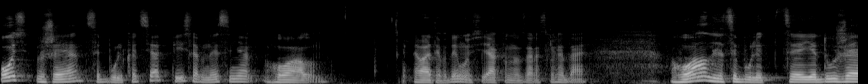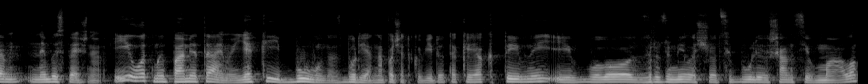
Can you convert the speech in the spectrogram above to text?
Ось вже цибулька ця після внесення гуалу. Давайте подивимося, як вона зараз виглядає. Гуал для цибулі це є дуже небезпечно. І от ми пам'ятаємо, який був у нас бур'ян на початку відео, такий активний, і було зрозуміло, що цибулі шансів мало.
